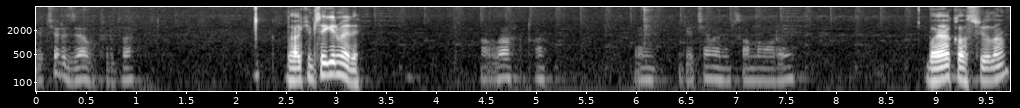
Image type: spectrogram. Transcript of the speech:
Geçeriz ya bu turda. Daha kimse girmedi. Allah. Hah. Ben geçemedim sandım orayı. Bayağı kasıyor lan.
